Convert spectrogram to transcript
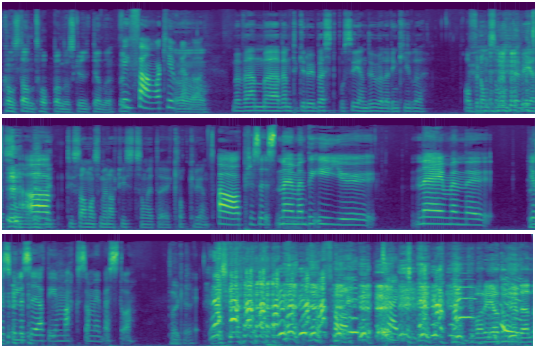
Konstant hoppande och skrikande Fy fan vad kul ändå. ja. men vem, eh, vem tycker du är bäst på scen? Du eller din kille? Och för de som inte vet så Ja. är tillsammans med en artist som heter Klockrent. Ja precis, nej men det är ju Nej men eh, Jag skulle säga att det är Max som är bäst då Tack. Okej. Tack. Du var redo med den?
